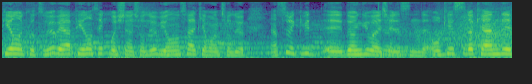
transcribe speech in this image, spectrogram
piyano katılıyor veya piyano tek başına çalıyor, violonsel keman çalıyor. Yani sürekli bir e, döngü var içerisinde. Orkestra kendi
